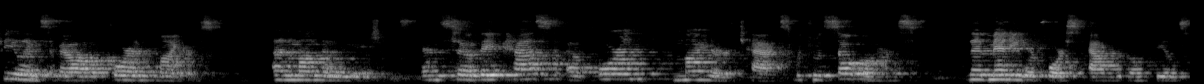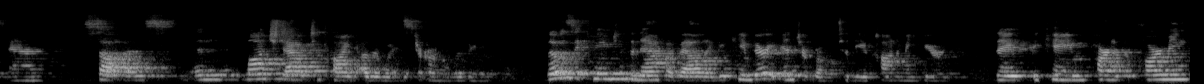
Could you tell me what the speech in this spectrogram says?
feelings about foreign miners, and among them the Asians. And so they passed a foreign miner tax, which was so onerous that many were forced out of the gold fields and saw and launched out to find other ways to earn a living. Those that came to the Napa Valley became very integral to the economy here. They became part of the farming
